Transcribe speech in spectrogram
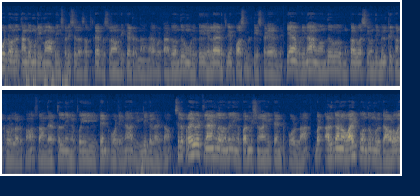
போட்டு வந்து தங்க முடியுமா அப்படின்னு சொல்லி சில சப்ஸ்கிரைபர்ஸ்லாம் வந்து கேட்டிருந்தாங்க. பட் அது வந்து உங்களுக்கு எல்லா இடத்துலையும் பாசிபிலிட்டிஸ் கிடையாது. ஏன் அப்படின்னா அங்கே வந்து முக்கால்வாசி வந்து மிலிட்ரி கண்ட்ரோலில் இருக்கும். ஸோ அந்த இடத்துல நீங்கள் போய் டென்ட் போட்டிங்கன்னா அது இல்லீகல் ஆகிடும் சில ப்ரைவேட் லேண்டில் வந்து நீங்கள் பர்மிஷன் வாங்கி டென்ட் போடலாம். பட் அதுக்கான வாய்ப்பு வந்து உங்களுக்கு அவ்வளோவா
